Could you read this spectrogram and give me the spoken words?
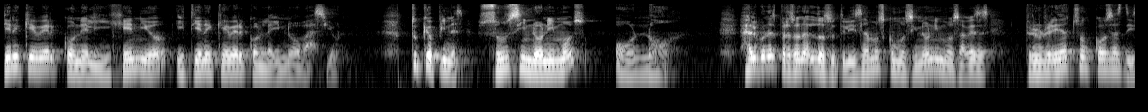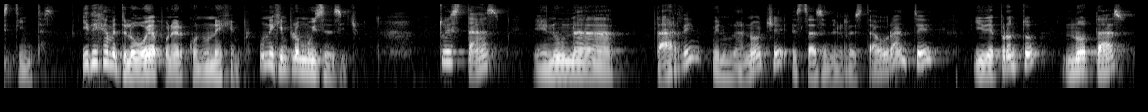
tiene que ver con el ingenio y tiene que ver con la innovación. ¿Tú qué opinas? ¿Son sinónimos o no? Algunas personas los utilizamos como sinónimos a veces, pero en realidad son cosas distintas. Y déjame te lo voy a poner con un ejemplo, un ejemplo muy sencillo. Tú estás en una tarde, en una noche, estás en el restaurante y de pronto notas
